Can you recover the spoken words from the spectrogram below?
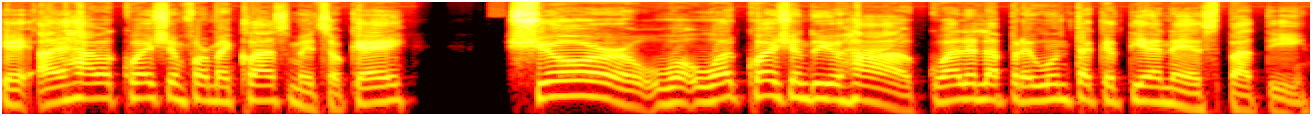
Okay, I have a question for my classmates, okay? Sure. What, what question do you have? ¿Cuál es la pregunta que tienes, Patty?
